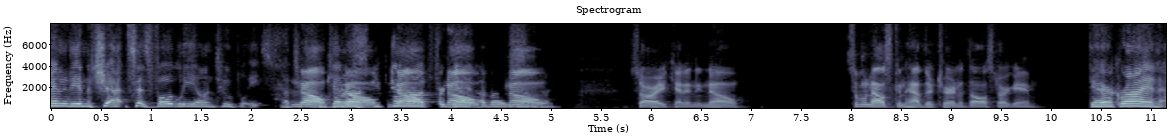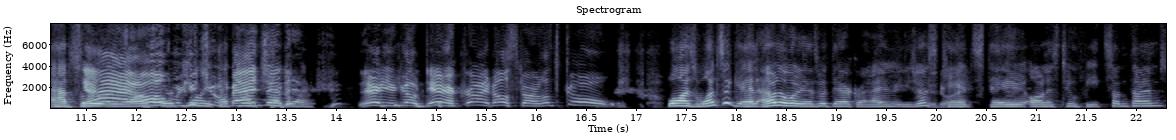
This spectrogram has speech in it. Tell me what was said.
Kennedy in the chat says vote Leon too, please. That's no, right. you cannot, no, you cannot no, forget no, about no. Leon. Sorry, Kennedy. No. Someone else can have their turn at the All Star game. Derek Ryan, absolutely. Yeah, oh, could you imagine? There you go, Derek Ryan, All Star. Let's go. Woz once again, I don't know what it is with Derek Ryan. He just can't stay on his two feet sometimes.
